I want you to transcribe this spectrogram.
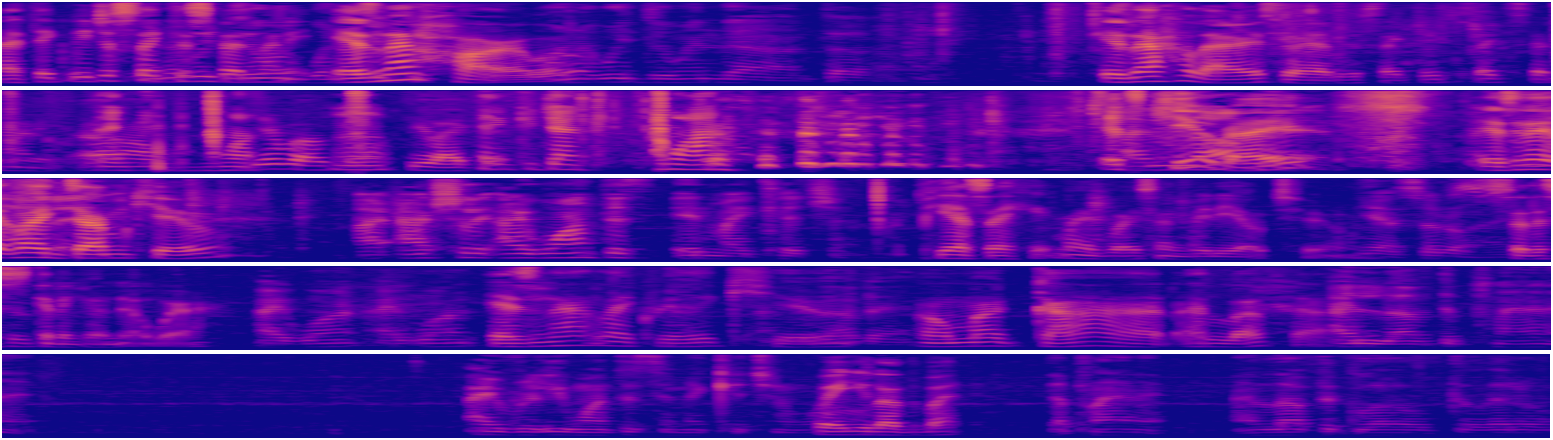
I think we just When like to spend money. Isn't that do- horrible? When are we doing the the? Isn't that hilarious? So I was like, we just like to spend money. Thank oh, you. You're welcome. Mm. Do you like Thank it? you, Jen. It's I cute, right? it. Isn't it like dumb cute? I actually I want this in my kitchen. P.S. I hate my voice on video too. Yeah, so do I. So this is gonna go nowhere. I want I want Isn't that like really cute? love it. Oh my god, I love that. I love the planet. I really want this in my kitchen wall. Wait, you love the what? the planet. I love the globe, the little.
